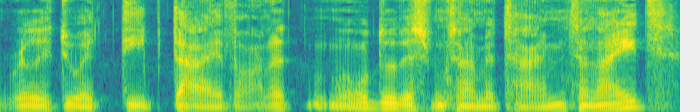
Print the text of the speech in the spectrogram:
really do a deep dive on it. We'll do this from time to time. Tonight,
